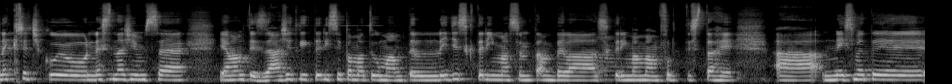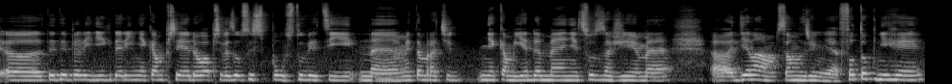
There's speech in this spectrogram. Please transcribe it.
nekřečkuju, nesnažím se. Já mám ty zážitky, které si pamatuju, mám ty lidi, s kterými jsem tam byla, s kterými mám furt ty vztahy. A nejsme ty, uh, ty typy lidí, kteří někam přijedou a přivezou si spoustu věcí. Ne, mm. my tam radši někam jedeme, něco zažijeme. Uh, dělám samozřejmě fotoknihy,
